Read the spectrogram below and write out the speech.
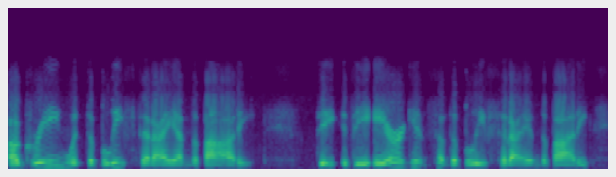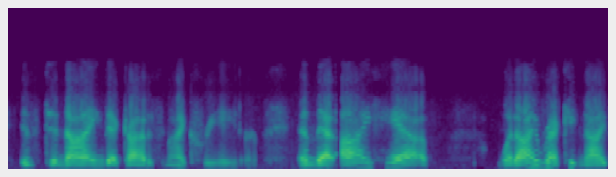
agreeing with the belief that I am the body. The, the arrogance of the belief that I am the body is denying that God is my creator. And that I have when I recognize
